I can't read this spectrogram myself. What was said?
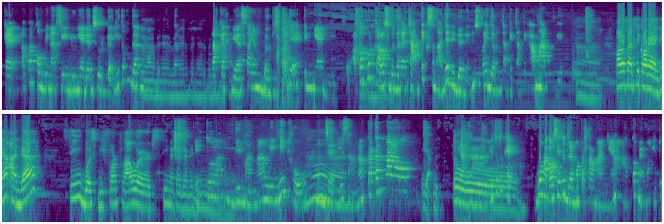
kayak apa kombinasi dunia dan surga gitu enggak Ya memang benar benar benar benar. rakyat biasa yang bagus aja aktingnya gitu. Ataupun kalau sebenarnya cantik sengaja didandanin supaya jangan cantik-cantik amat gitu. Nah, kalau versi Koreanya ada si Boys Before Flowers, si Meteor Garden ini. itulah di mana Lee Min Ho Hmm. menjadi sangat terkenal Iya betul. Ya kan? Itu tuh kayak- gue nggak tahu sih itu drama pertamanya atau memang itu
